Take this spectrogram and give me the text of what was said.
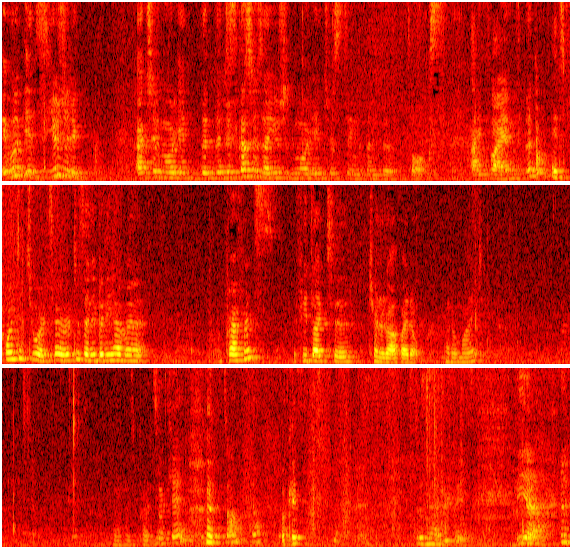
It would, it's usually actually more, in, the, the discussions are usually more interesting than the talks, I find. It's pointed towards her. Does anybody have a preference? If you'd like to turn it off, I don't, I don't mind. No one has a It's preference? okay? Tom? Yeah? Okay. Doesn't have your face. Yeah.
